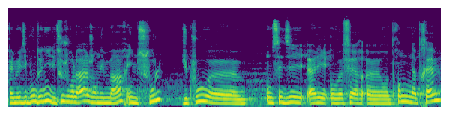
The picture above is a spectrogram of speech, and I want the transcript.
elle me dit Bon, Denis, il est toujours là, j'en ai marre, il me saoule. Du coup, on s'est dit Allez, on va faire, on va prendre une après-midi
